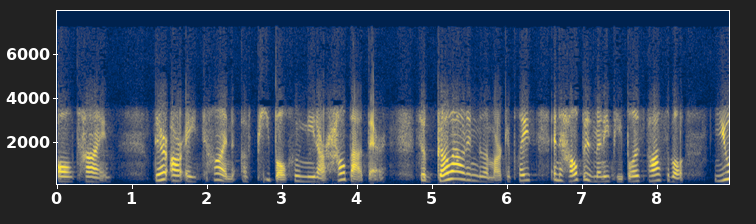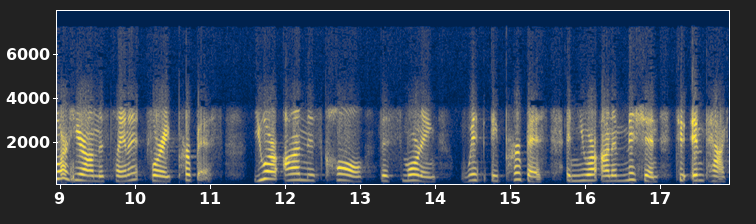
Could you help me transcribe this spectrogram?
all time. There are a ton of people who need our help out there. So go out into the marketplace and help as many people as possible. You are here on this planet for a purpose. You are on this call this morning with a purpose, and you are on a mission to impact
